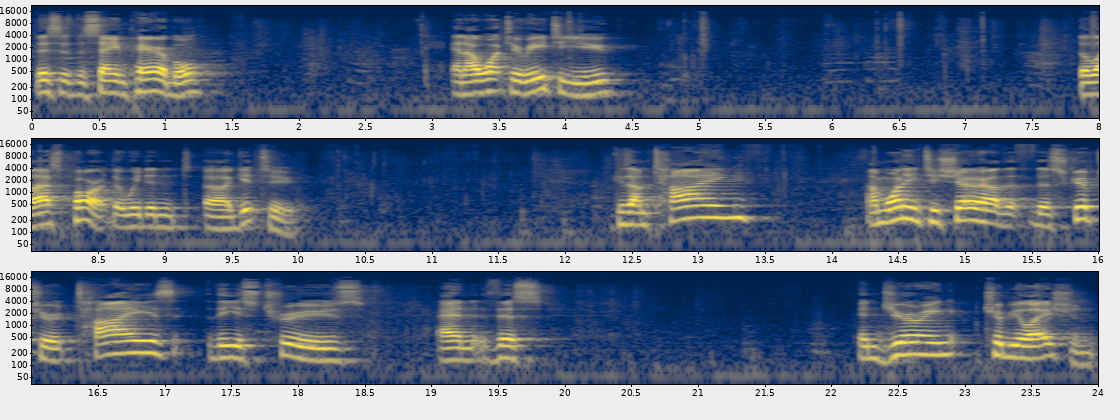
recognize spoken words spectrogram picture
This is the same parable. And I want to read to you the last part that we didn't uh, get to. Because I'm tying, I'm wanting to show how the, the scripture ties these truths and this enduring tribulation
